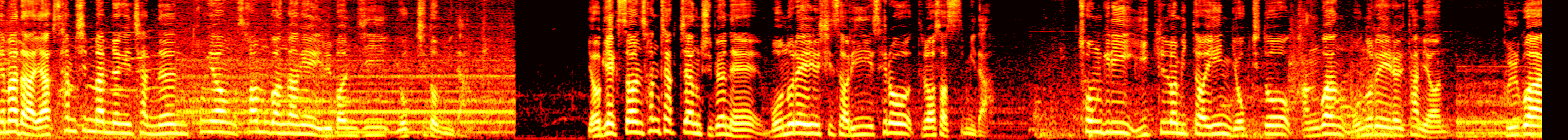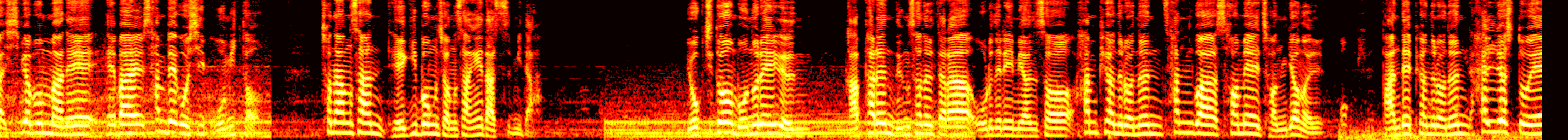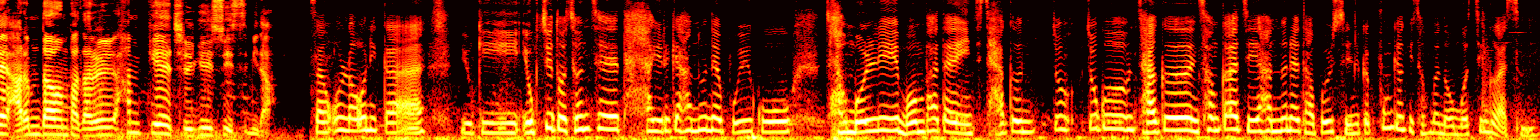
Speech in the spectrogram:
해마다 약 30만 명이 찾는 통영 섬 관광의 1번지 욕지도입니다. 여객선 선착장 주변에 모노레일 시설이 새로 들어섰습니다. 총 길이 2km인 욕지도 관광 모노레일을 타면 불과 10여 분 만에 해발 355m, 천왕산 대기봉 정상에 닿습니다. 욕지도 모노레일은 가파른 능선을 따라 오르내리면서 한편으로는 산과 섬의 전경을 반대편으로는 한려수도의 아름다운 바다를 함께 즐길 수 있습니다. 막상 올라오니까 여기 욕지도 전체 다 이렇게 한눈에 보이고 저 멀리 먼 바다에 이제 작은 좀 조금 작은 섬까지 한눈에 다 볼 수 있으니까 풍경이 정말 너무 멋진 것 같습니다.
